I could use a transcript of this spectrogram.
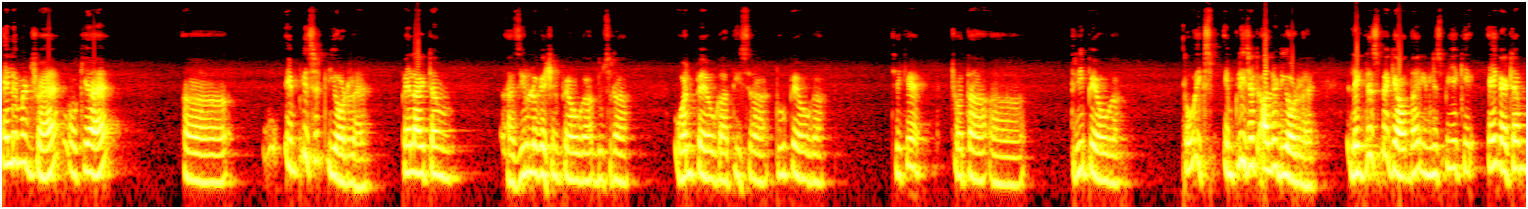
एलिमेंट जो है, वो क्या है? इम्प्लिसिटली ऑर्डर है। पहला आइटम ज़ीरो लोकेशन पे होगा, दूसरा वन पे होगा, तीसरा टू पे होगा, ठीक है? चौथा थ्री पे होगा। तो इम्प्लीसिट ऑलरेडी ऑर्डर है। लिंकलिस्ट में क्या होता है? लिंकलिस्ट में ये कि एक आइटम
